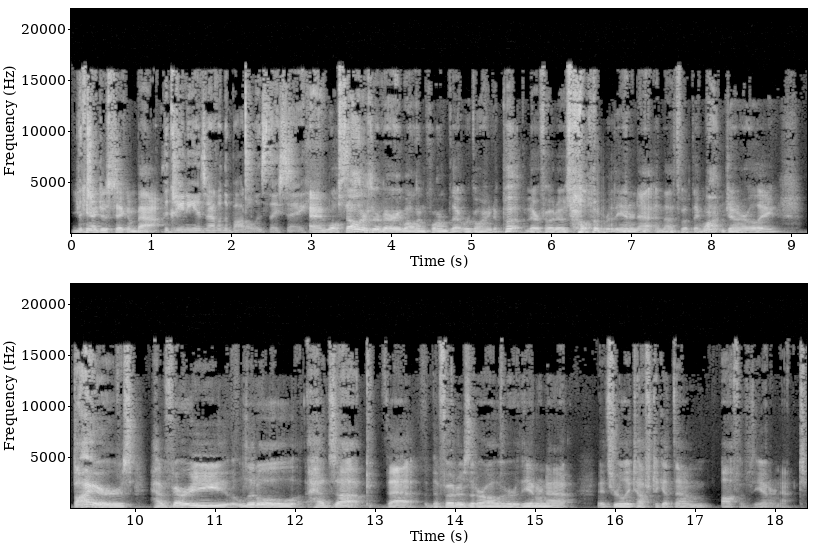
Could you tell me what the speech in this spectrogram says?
you the can't just take them back. The genie is out of the bottle, as they say. And while sellers are very well informed that we're going to put their photos all over the internet, and that's what they want generally, buyers have very little heads up that the photos that are all over the internet, it's really tough to get them off of the internet.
